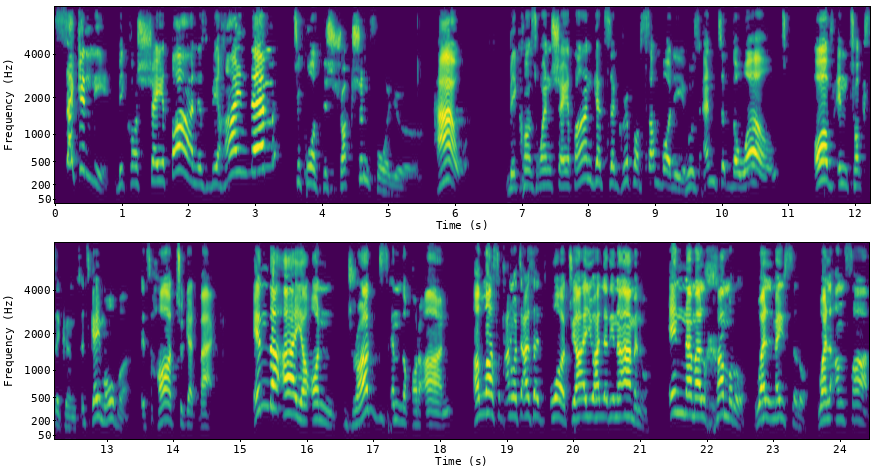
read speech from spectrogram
Secondly, because shaitan is behind them to cause destruction for you. How? Because when shaitan gets a grip of somebody who's entered the world of intoxicants, it's game over. It's hard to get back. In the ayah on drugs in the Quran, Allah subhanahu wa ta'ala said, What? Ya ayyuhalladhina amanu. إنما الخمر والميسر والأنصاب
